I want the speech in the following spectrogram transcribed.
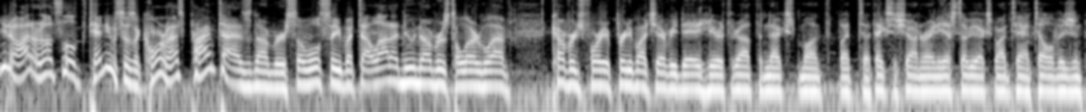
You know, I don't know. It's a little tenuous as a corner. That's prime time's number, so we'll see. But a lot of new numbers to learn. We'll have coverage for you pretty much every day here throughout the next month. But uh, thanks to Shaun Rainey, SWX Montana Television,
